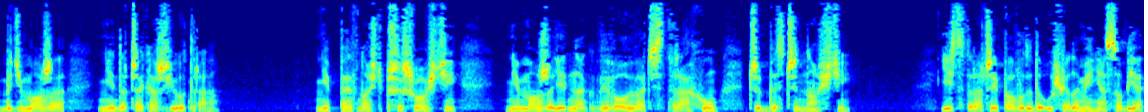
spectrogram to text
Być może nie doczekasz jutra. Niepewność przyszłości nie może jednak wywoływać strachu czy bezczynności. Jest to raczej powód do uświadomienia sobie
